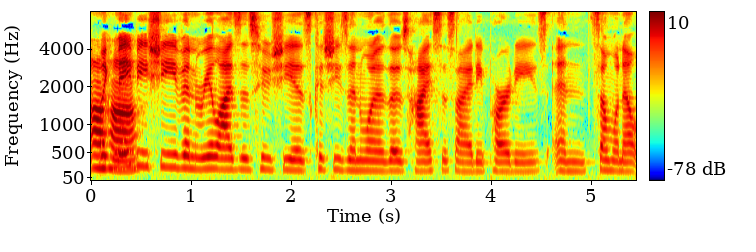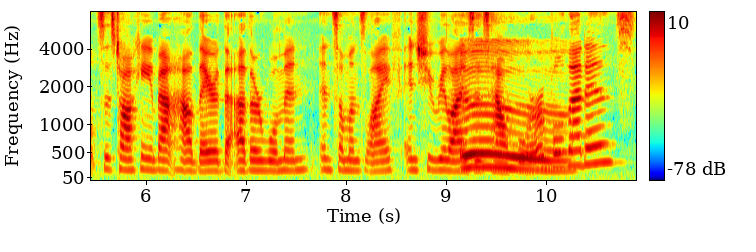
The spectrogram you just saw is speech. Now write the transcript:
Like Uh-huh. maybe she even realizes who she is because she's in one of those high society parties and someone else is talking about how they're the other woman in someone's life and she realizes how horrible that is.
